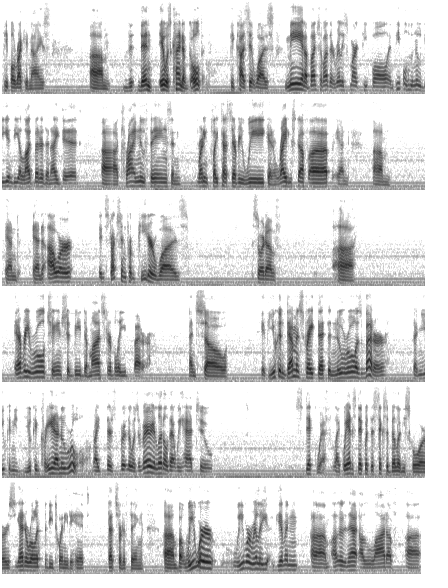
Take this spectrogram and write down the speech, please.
people recognize, um, th- then it was kind of golden because it was me and a bunch of other really smart people and people who knew D and D a lot better than I did, uh, trying new things and running playtests every week and writing stuff up and um, and and our instruction from Peter was sort of uh, every rule change should be demonstrably better, and so if you can demonstrate that the new rule is better, then you can you can create a new rule, right? There's there was very little that we had to stick with. Like we had to stick with the six ability scores. You had to roll a d20 to hit, that sort of thing. Um, but we were we were really given, um, other than that, a lot of. Uh,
